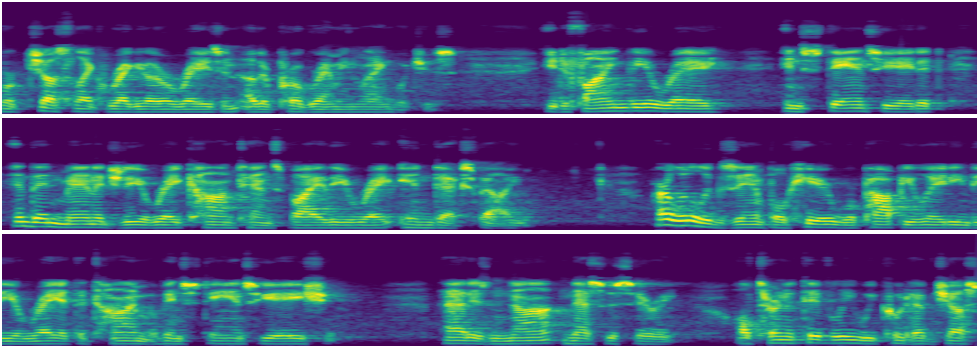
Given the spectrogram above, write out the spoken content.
work just like regular arrays in other programming languages. You define the array, instantiate it, and then manage the array contents by the array index value. Our little example here, we're populating the array at the time of instantiation. That is not necessary. Alternatively, we could have just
